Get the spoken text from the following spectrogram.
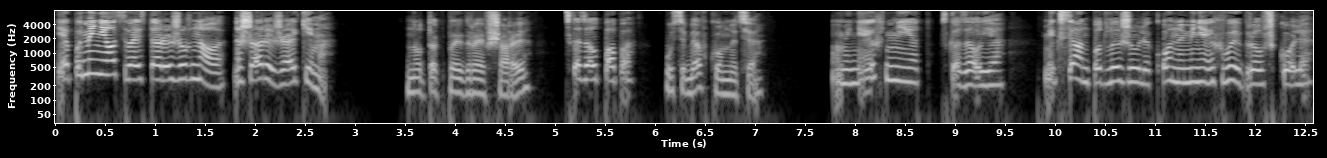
«Я поменял свои старые журналы на шары Жакима». «Ну так поиграй в шары», — сказал папа. «У себя в комнате». «У меня их нет», — сказал я. «Миксан, подлый жулик, он у меня их выиграл в школе».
